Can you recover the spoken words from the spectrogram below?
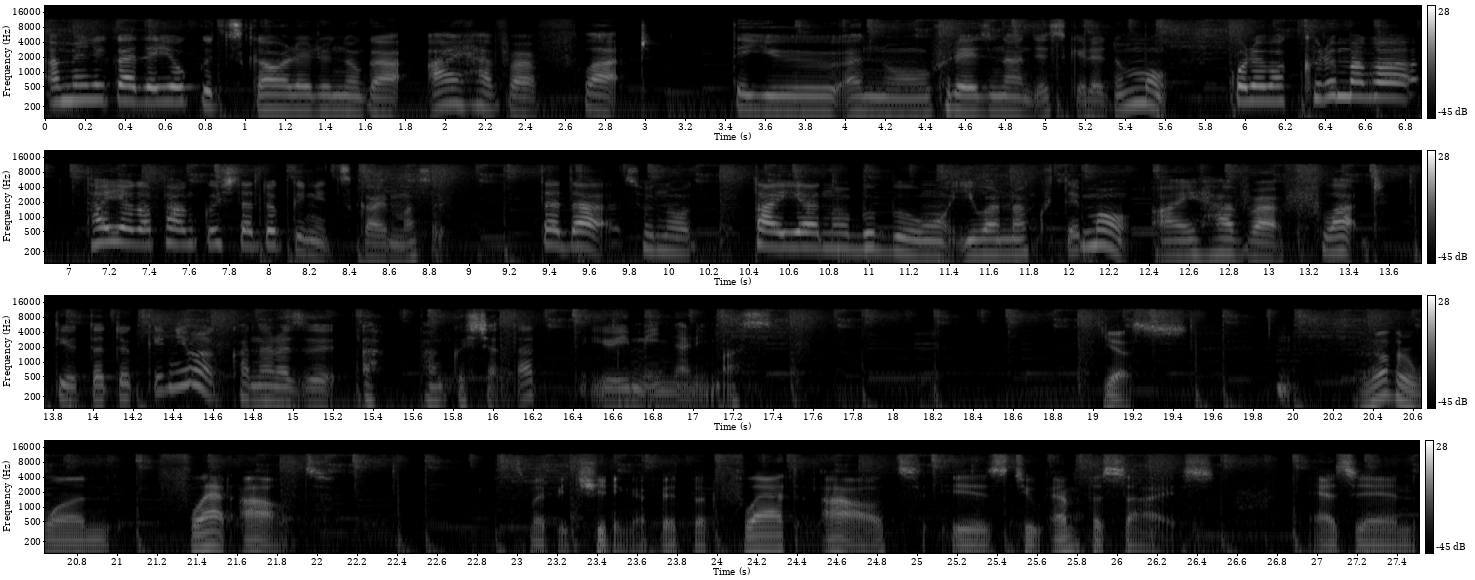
アメリカでよく使われるのが I have a flat っていうあのフレーズなんですけれどもこれは車がタイヤがパンクした時に使います ただそのタイヤの部分を言わなくても I have a flat って言った時には必ずあパンクしちゃったっていう意味になります Yes. Another one, flat out. This might be cheating a bit, but flat out is to emphasize, as in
